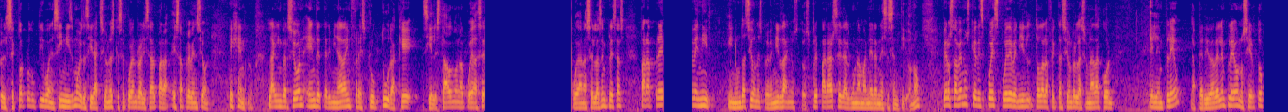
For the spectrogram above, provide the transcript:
el sector productivo en sí mismo, es decir, acciones que se pueden realizar para esa prevención. Ejemplo, la inversión en determinada infraestructura que si el Estado no la puede hacer, puedan hacer las empresas para prevenir inundaciones, prevenir daños, entonces prepararse de alguna manera en ese sentido, ¿no? Pero sabemos que después puede venir toda la afectación relacionada con el empleo, la pérdida del empleo, ¿no es cierto?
